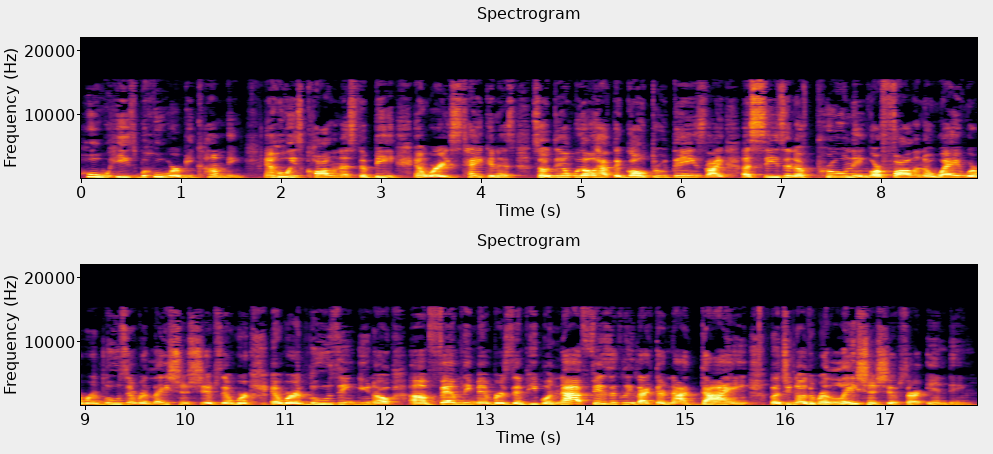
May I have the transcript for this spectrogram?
who he's who we're becoming and who he's calling us to be and where he's taking us. So then we'll have to go through things like a season of pruning or falling away where we're losing relationships and we're and we're losing, you know, um, family members and people not physically like they're not dying, but you know the relationships are ending.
